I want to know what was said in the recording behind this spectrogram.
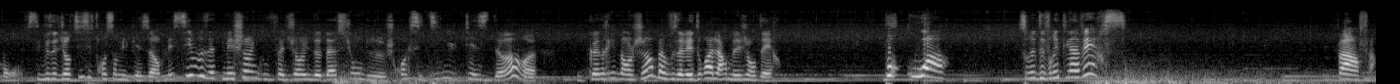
bon, si vous êtes gentil, c'est 300 000 pièces d'or. Mais si vous êtes méchant et que vous faites genre une donation de, je crois que c'est 10 000 pièces d'or, une connerie dans le genre, bah vous avez droit à l'arme légendaire. Pourquoi? Ça aurait devrait être l'inverse. Enfin, enfin.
